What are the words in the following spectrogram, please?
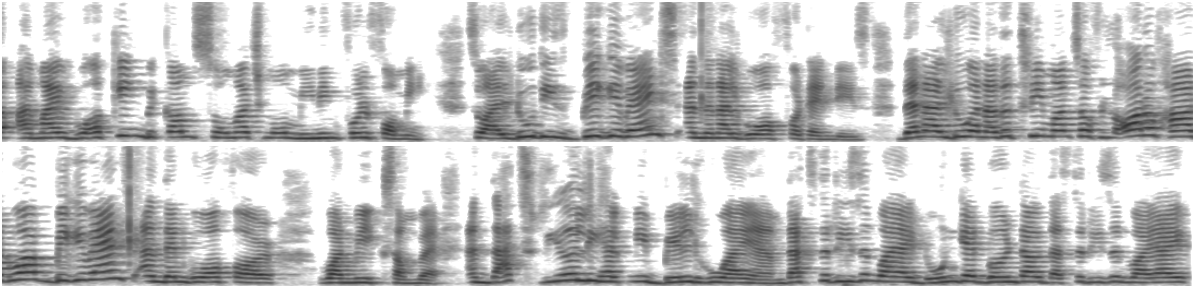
lo- my working becomes so much more meaningful for me. So i'll do these big events and then i'll go off for 10 days. Then i'll do another 3 months of lot of hard work big events and then go off for one week somewhere and that's really helped me build who i am that's the reason why i don't get burnt out that's the reason why i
